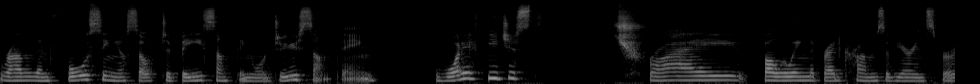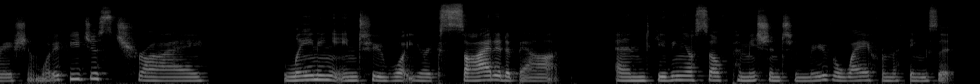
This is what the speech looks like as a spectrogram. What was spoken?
rather than forcing yourself to be something or do something. What if you just try following the breadcrumbs of your inspiration? What if you just try leaning into what you're excited about and giving yourself permission to move away from the things that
